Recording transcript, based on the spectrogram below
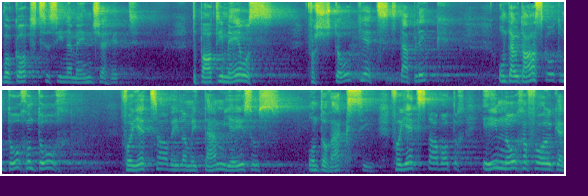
wo Gott zu seinen Menschen hat. Der Bartimäus versteht jetzt den Blick und auch das geht ihm durch und durch. Von jetzt an will er mit dem Jesus unterwegs sein. Von jetzt an wird er ihm nachfolgen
